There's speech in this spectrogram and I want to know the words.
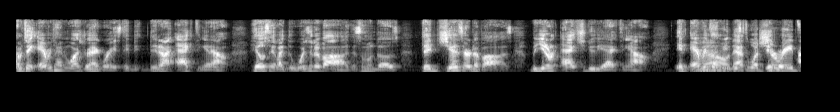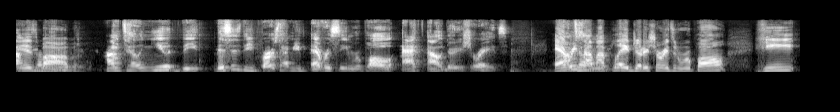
I'm saying every time you watch Drag Race, they they're not acting it out. He'll say like the Wizard of Oz, and someone goes the Jizzard of Oz, but you don't actually do the acting out. And every no, time you, that's what this is- charades I'm is, Bob. you- I'm telling you, the this is the first time you've ever seen RuPaul act out dirty charades. Every time telling I play dirty charades with RuPaul, he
